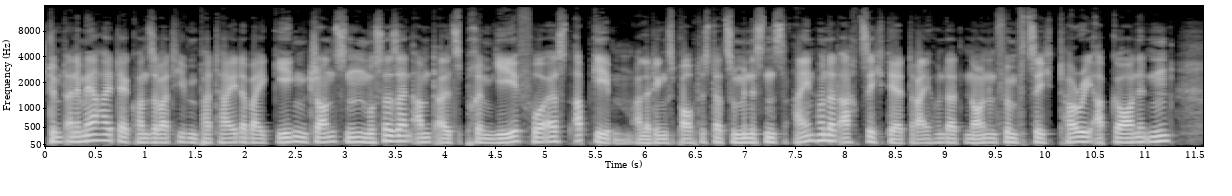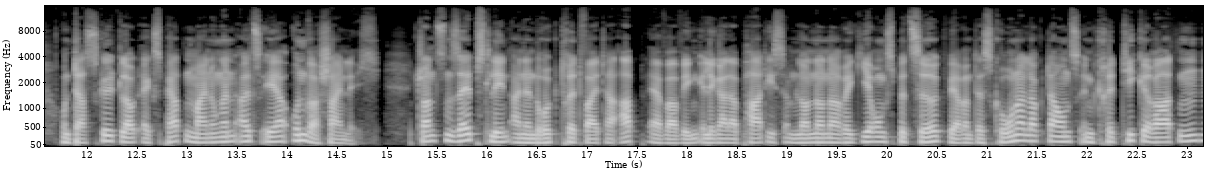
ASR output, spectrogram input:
Stimmt eine Mehrheit der konservativen Partei dabei gegen Johnson, muss er sein Amt als Premier vorerst abgeben. Allerdings braucht es dazu mindestens 180 der 359 Tory-Abgeordneten und das gilt laut Expertenmeinungen als eher unwahrscheinlich. Johnson selbst lehnt einen Rücktritt weiter ab. Er war wegen illegaler Partys im Londoner Regierungsbezirk während des Corona-Lockdowns in Kritik geraten.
